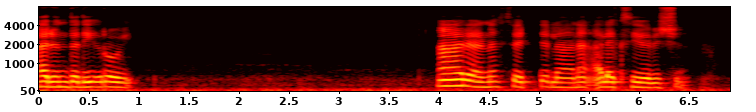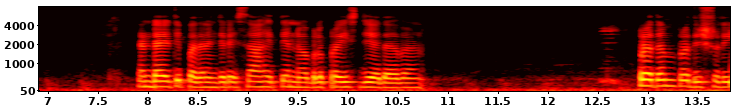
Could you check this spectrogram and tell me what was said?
അരുന്ധതി റോയ്. ആരാണ് സ്വെറ്റ്ലാന അലക്സിയോവിച്ച്? രണ്ടായിരത്തി പതിനഞ്ചിലെ സാഹിത്യ നോബൽ പ്രൈസ് ജേതാവാണ്. പ്രഥം പ്രതിശ്രുതി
